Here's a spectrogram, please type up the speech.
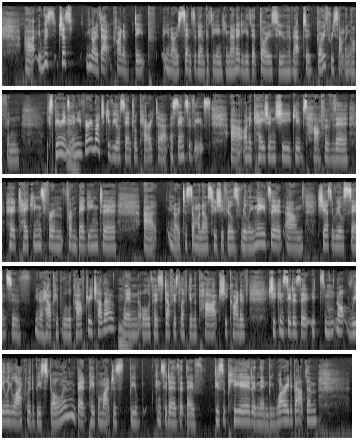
Uh, it was just you know that kind of deep you know sense of empathy and humanity that those who have had to go through something often experience. Mm. And you very much give your central character a sense of this. Uh, on occasion, she gives half of the her takings from from begging to. Uh, you know, to someone else who she feels really needs it. Um, she has a real sense of, you know, how people will look after each other mm. when all of her stuff is left in the park. She kind of, she considers that it's not really likely to be stolen, but people might just be consider that they've disappeared and then be worried about them.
